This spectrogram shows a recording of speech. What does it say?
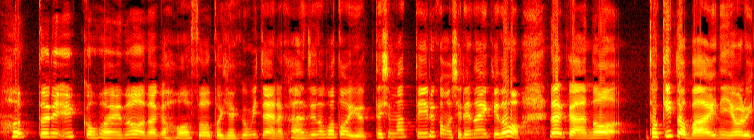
本当に一個前のなんか放送と逆みたいな感じのことを言ってしまっているかもしれないけど、なんかあの、時と場合による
